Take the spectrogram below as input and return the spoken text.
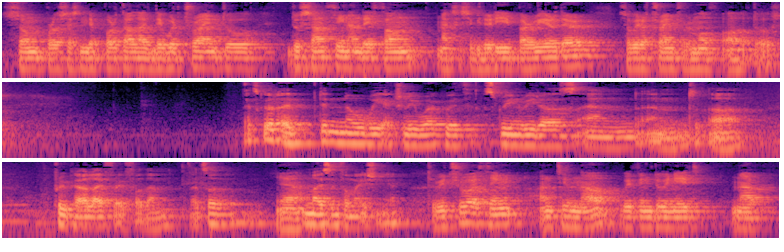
some process in the portal like they were trying to do something and they found an accessibility barrier there so we are trying to remove all of those that's good i didn't know we actually work with screen readers and and uh, prepare Liferay for them that's a yeah. nice information. Yeah. To be true, I think until now we've been doing it in a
